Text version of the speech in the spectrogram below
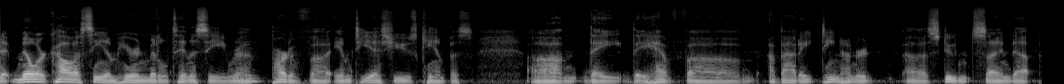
state. at Miller Coliseum here in Middle Tennessee, Mm-hmm. part of uh, MTSU's campus. Um, they they have uh, about eighteen hundred uh, students signed up,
